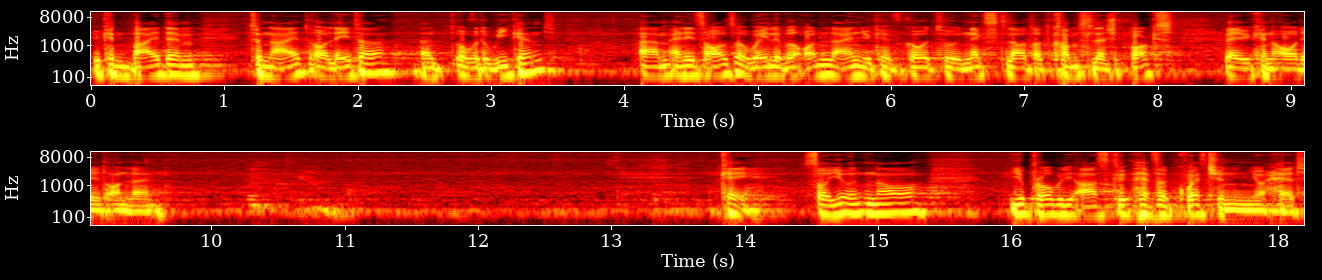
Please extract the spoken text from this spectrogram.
You can buy them tonight or later uh, over the weekend. Um, and it's also available online. You can go to nextcloud.com slash box where you can order it online. Okay, so you now, you probably ask, have a question in your head.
